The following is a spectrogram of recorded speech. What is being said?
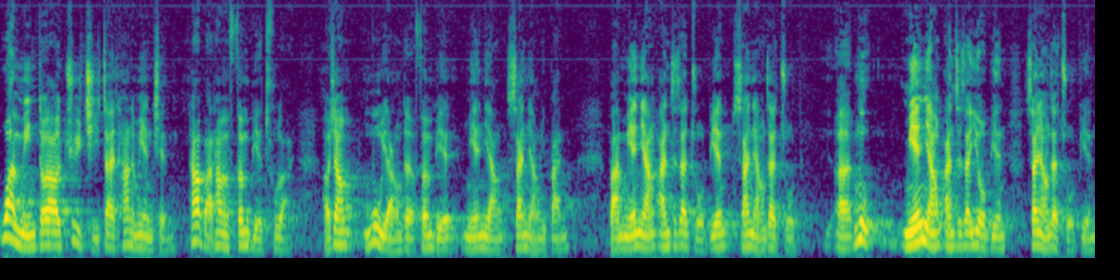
万民都要聚集在他的面前，他要把他们分别出来，好像牧羊的分别绵羊、山羊一般，把绵羊安置在左边，山羊在左，呃，牧绵羊安置在右边，山羊在左边。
